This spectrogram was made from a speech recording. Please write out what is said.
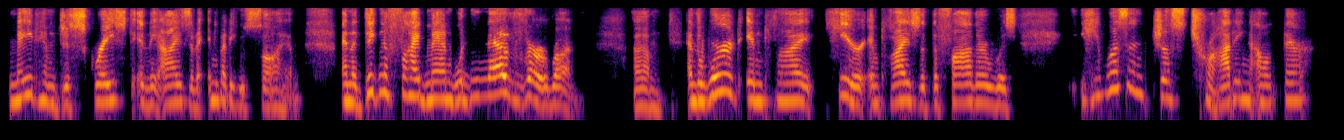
made him disgraced in the eyes of anybody who saw him. And a dignified man would never run. Um, and the word imply here implies that the father was, he wasn't just trotting out there.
